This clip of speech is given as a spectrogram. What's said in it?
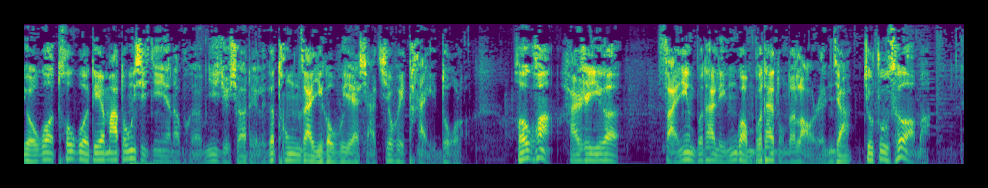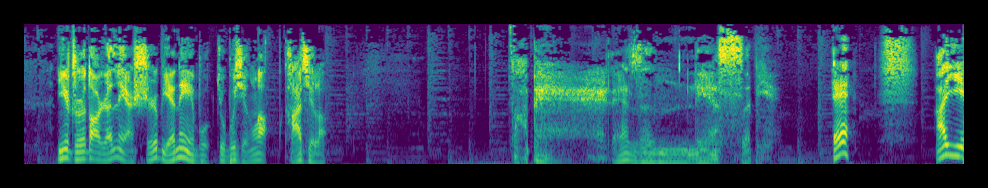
有过偷过爹妈东西经验的朋友，你就晓得那个同在一个屋檐下机会太多了，何况还是一个反应不太灵光、不太懂的老人家，就注册嘛，一直到人脸识别那一步就不行了，卡起了，咋办呢？人脸识别？哎，阿姨，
